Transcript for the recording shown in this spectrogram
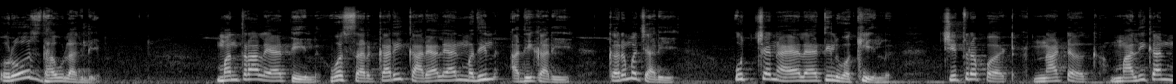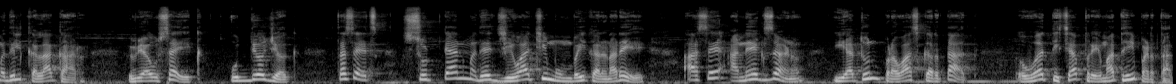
रोज धावू लागली. मंत्रालयातील व सरकारी कार्यालयांमधील अधिकारी कर्मचारी उच्च न्यायालयातील वकील चित्रपट नाटक मालिकांमधील कलाकार व्यावसायिक उद्योजक तसेच सुट्ट्यांमध्ये जीवाची मुंबई करणारे असे अनेकजण यातून प्रवास करतात व तिच्या प्रेमातही पडतात.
